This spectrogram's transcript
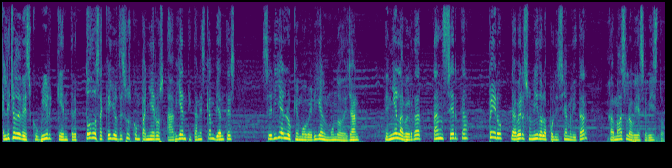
El hecho de descubrir que entre todos aquellos de sus compañeros habían titanes cambiantes sería lo que movería el mundo de Jan tenía la verdad tan cerca, pero de haberse unido a la policía militar, jamás la hubiese visto.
